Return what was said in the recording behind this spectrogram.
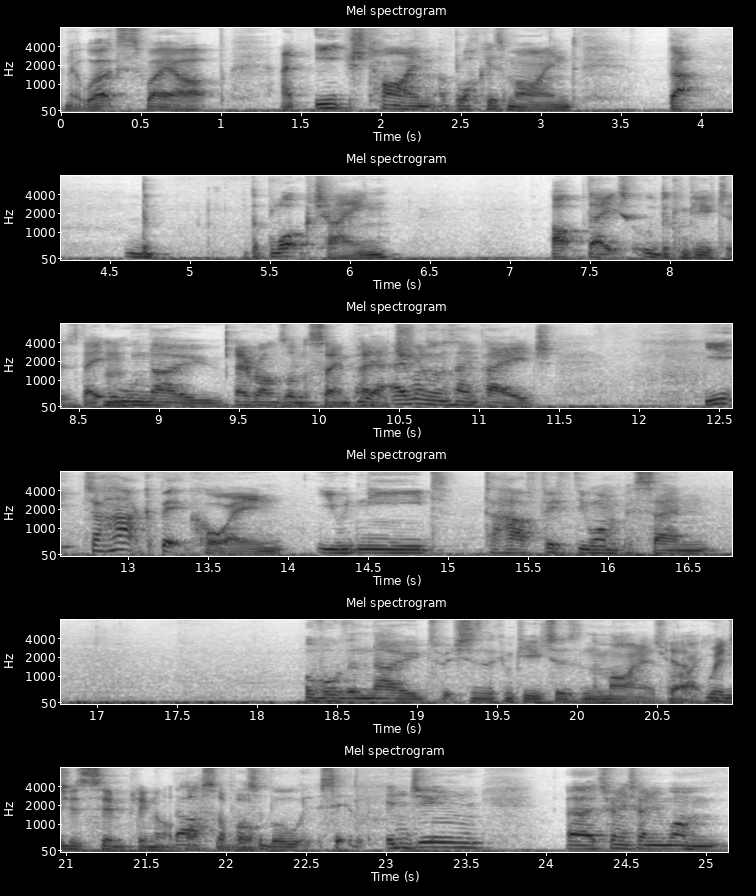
and it works its way up, and each time a block is mined, that the the blockchain updates all the computers. They all know Everyone's on the same page. yeah, everyone's on the same page. You to hack Bitcoin, you would need to have fifty-one percent of all the nodes, which is the computers and the miners, Yeah, right? which You- is simply not possible. possible. In June uh, 2021,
